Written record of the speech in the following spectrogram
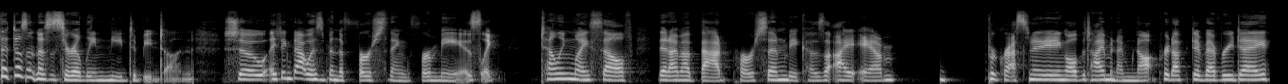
that doesn't necessarily need to be done. So I think that has been the first thing for me is like telling myself that I'm a bad person because I am procrastinating all the time and I'm not productive every day.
